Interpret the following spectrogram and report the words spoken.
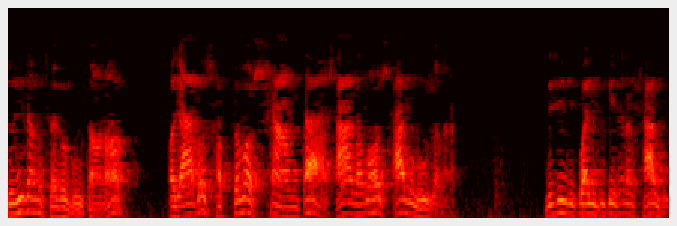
Suhridam sarvabhutana. Ajato sattva shanta sadhava sadhu bhujana. This is the qualification of sadhu.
